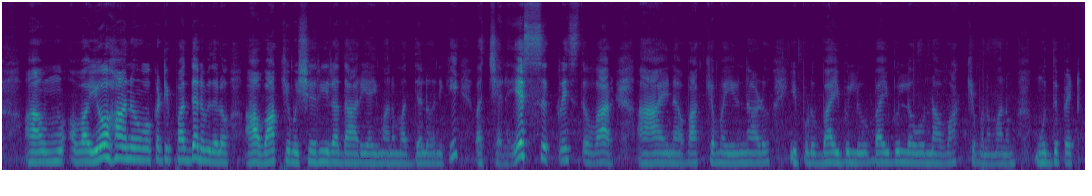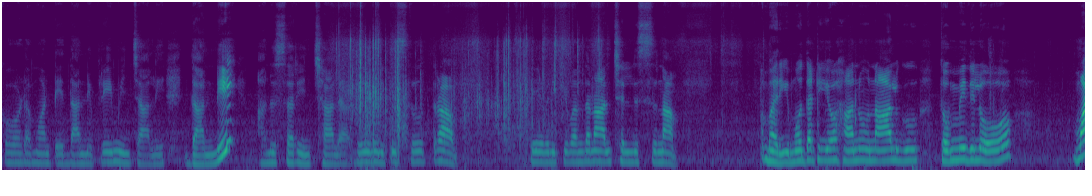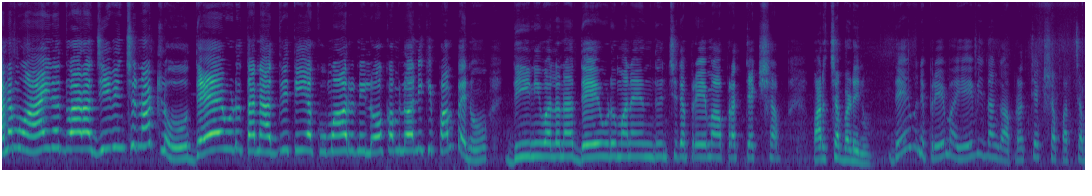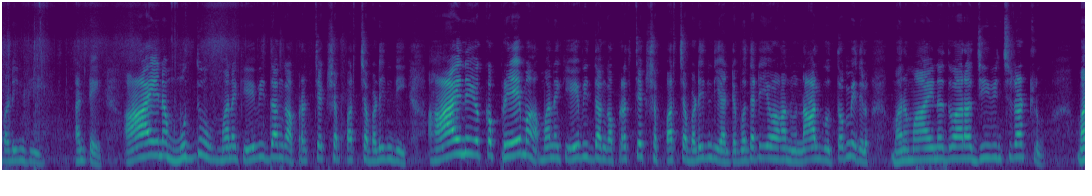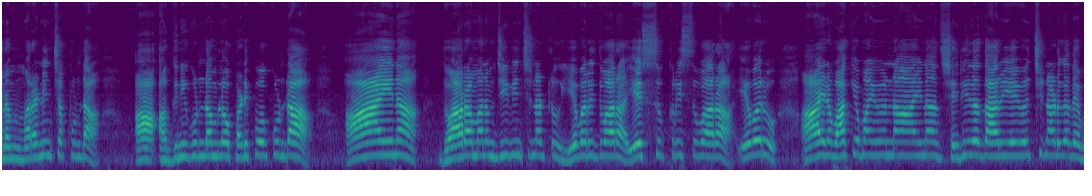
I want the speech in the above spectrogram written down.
యోహాను ఒకటి పద్దెనిమిదిలో ఆ వాక్యము శరీరధారి అయి మన మధ్యలోనికి వచ్చాను. ఎస్ క్రీస్తు వార్ ఆయన వాక్యమై ఉన్నాడు. ఇప్పుడు బైబిల్ బైబిల్లో ఉన్న వాక్యమును మనం ముద్దు పెట్టుకోవడం అంటే దాన్ని ప్రేమించాలి దాన్ని అనుసరించాలి. దేవునికి స్తోత్రం. దేవునికి వందనాలు చెల్లిస్తున్నాం. మరి మొదటి యోహాను నాలుగు తొమ్మిదిలో మనము ఆయన ద్వారా జీవించున్నట్లు దేవుడు తన అద్వితీయ కుమారుని లోకంలోనికి పంపెను. దీని వలన దేవుడు మన ఎందుంచిన ప్రేమ ప్రత్యక్ష పరచబడిను దేవుని ప్రేమ ఏ విధంగా ప్రత్యక్షపరచబడింది అంటే ఆయన ముద్దు మనకి ఏ విధంగా ప్రత్యక్షపరచబడింది? ఆయన యొక్క ప్రేమ మనకి ఏ విధంగా ప్రత్యక్షపరచబడింది అంటే మొదటి యోహాను నాలుగు తొమ్మిదిలో మనం ఆయన ద్వారా జీవించినట్లు మనం మరణించకుండా ఆ అగ్నిగుండంలో పడిపోకుండా ఆయన ద్వారా మనం జీవించినట్లు ఎవరి ద్వారా? యేసుక్రీస్తు ద్వారా ఎవరు? ఆయన వాక్యమై ఉన్న ఆయన శరీరధారి అయి వచ్చినాడు కదా.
